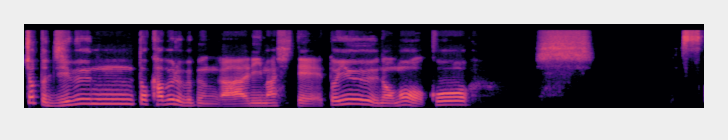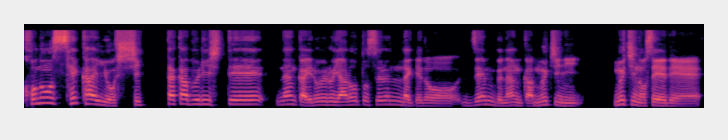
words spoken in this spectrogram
ちょっと自分と被る部分がありまして、というのも、こう、この世界を知ったかぶりして、なんかいろいろやろうとするんだけど、全部なんか無知に、無知のせいで、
